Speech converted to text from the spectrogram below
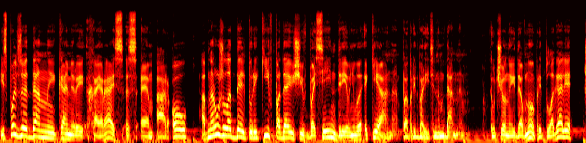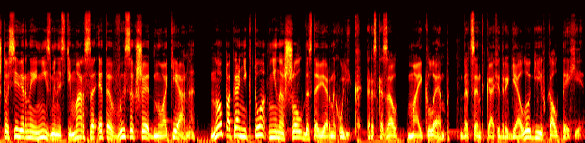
используя данные камеры HiRISE с MRO, обнаружила дельту реки, впадающей в бассейн Древнего океана, по предварительным данным. Ученые давно предполагали, что северные низменности Марса — это высохшее дно океана, но пока никто не нашел достоверных улик, рассказал Майк Лэмп, доцент кафедры геологии в Калтехе.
